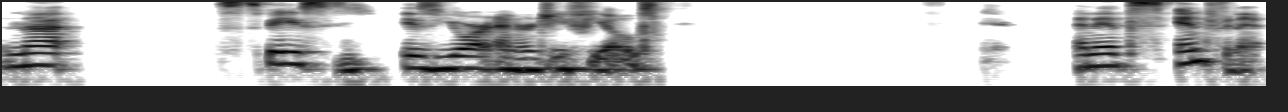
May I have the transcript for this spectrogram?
And that space is your energy field. And it's infinite.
